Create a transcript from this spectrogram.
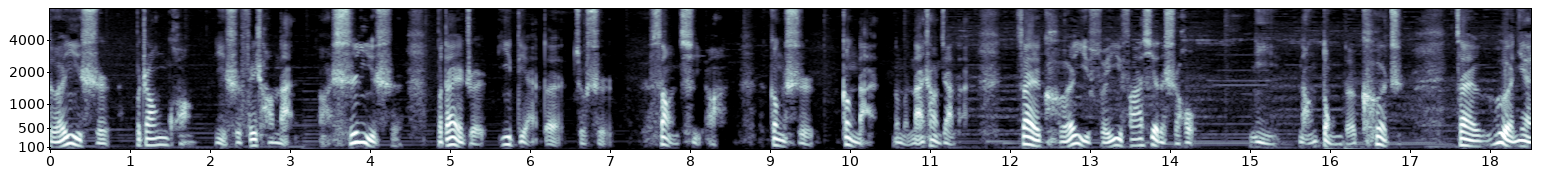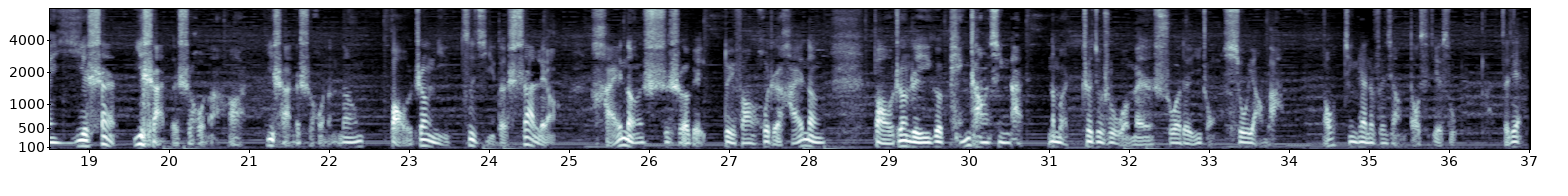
得意时不张狂已是非常难啊，失意时不带着一点的就是丧气啊，更是更难，那么难上加难。在可以随意发泄的时候，你能懂得克制；在恶念一闪一闪的时候呢，啊，一闪的时候呢，能保证你自己的善良，还能施舍给对方，或者还能保证着一个平常心态，那么这就是我们说的一种修养吧。好，今天的分享到此结束，再见。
